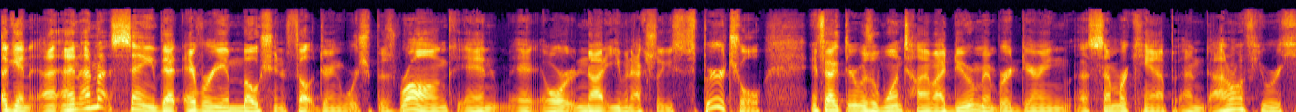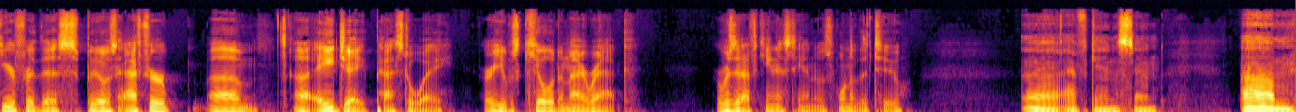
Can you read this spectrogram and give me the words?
again, and I'm not saying that every emotion felt during worship is wrong and eh, or not even actually spiritual. In fact, there was one time I do remember during a summer camp, and I don't know if you were here for this, but it was after um, uh, AJ passed away or he was killed in Iraq, or was it Afghanistan? It was one of the two. uh, Afghanistan. Um,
